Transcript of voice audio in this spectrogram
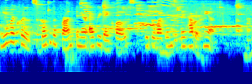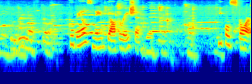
New recruits go to the front in their everyday clothes with the weapons they have at hand. So they lost Goebbels named the operation the, People's Storm.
